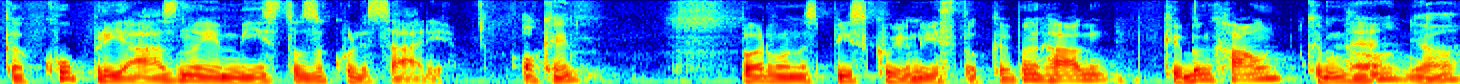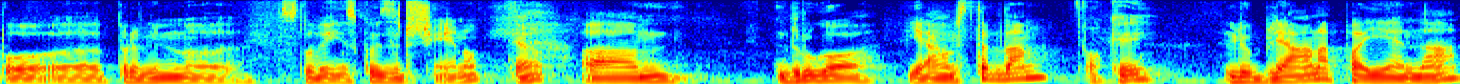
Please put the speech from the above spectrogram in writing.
kako prijazno je mesto za kolesarje. ok. Prvo na spisku je mesto Kopenhagen, Kopenhagen, Kopenhagen, ja. po uh, pravilno slovensko izrečeno. Ja. Um, drugo je Amsterdam, okay. Ljubljana pa je na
